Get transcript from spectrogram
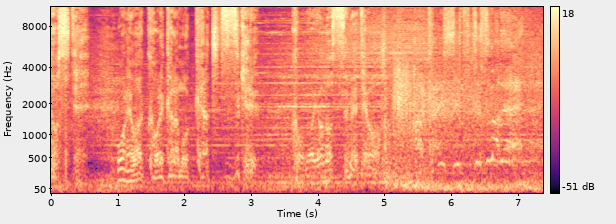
そして俺はこれからも勝ち続ける。この世の全てを破壊し尽くすまで。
